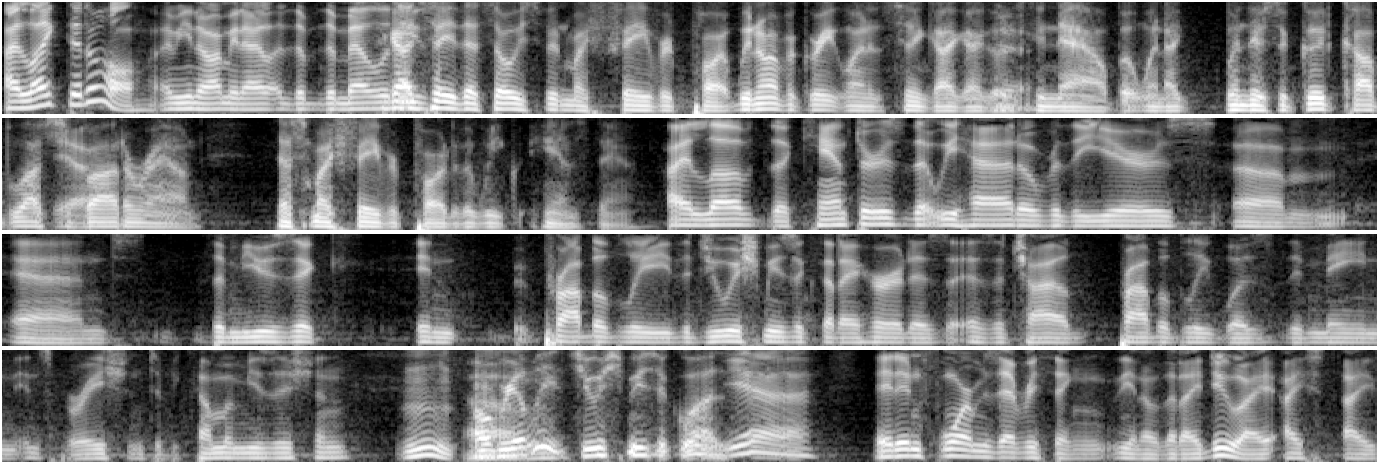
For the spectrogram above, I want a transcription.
I liked it all. I mean, you know, I mean, I, the the I melodies. gotta tell you, that's always been my favorite part. We don't have a great one at the synagogue I go Yeah. to now, but when I when there's a good Kabbalat Yeah. Shabbat around, that's my favorite part of the week, hands down. I loved the cantors that we had over the years, um, and the music in probably the Jewish music that I heard as as a child probably was the main inspiration to become a musician. Mm. Oh, Um, really? Jewish music was. Yeah, it informs everything you know that I do. I I, I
